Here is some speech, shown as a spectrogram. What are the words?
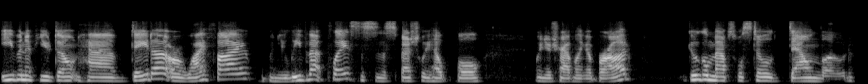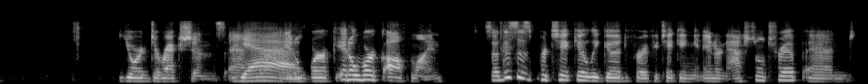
even if you don't have data or Wi Fi when you leave that place, this is especially helpful when you're traveling abroad. Google Maps will still download your directions and uh, yeah. it'll work it'll work offline so this is particularly good for if you're taking an international trip and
